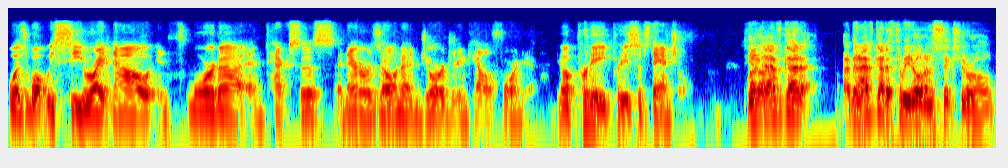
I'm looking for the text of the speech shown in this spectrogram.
was what we see right now in Florida and Texas and Arizona and Georgia and California. You know, pretty pretty substantial. You know, I've got I mean, I've got a three year old and a six year old.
